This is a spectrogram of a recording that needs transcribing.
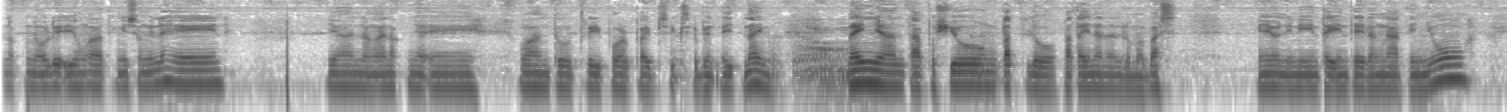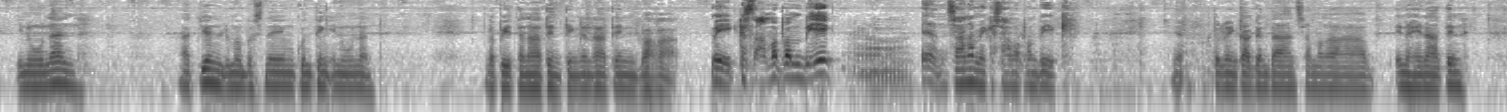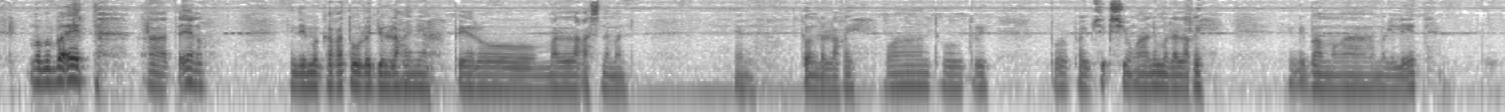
Anak na uli yung ating isang inahin. Yan, ang anak niya eh 1, 2, 3, 4, 5, 6, 7, 8, 9. 9 yan, tapos yung tatlo, patay na nang lumabas. Ngayon, iniintay-intay lang natin yung inunan. At yun, lumabas na yung kunting inunan. Lapitan natin, tingnan natin, baka may kasama pang biik. Yan, sana may kasama pang biik. Yan, tuloy yung kagandahan sa mga inahin natin. Mababait. At ayan oh, hindi magkakatulad yung laki niya, pero malalakas naman. Yan, ito ang lalaki. 1, 2, 3, 4, 5, 6. Yung anim malalaki. Yung iba mga maliliit.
